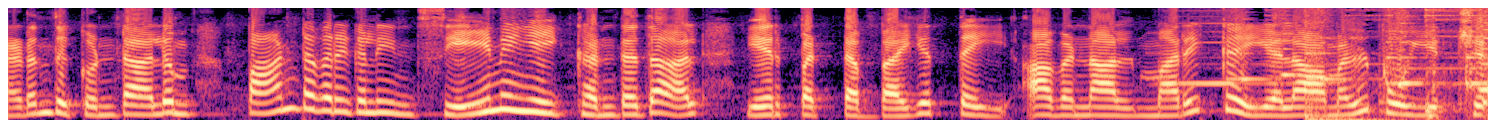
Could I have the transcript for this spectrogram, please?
நடந்து கொண்டாலும் பாண்டவர்களின் சேனையை கண்டதால் ஏற்பட்ட பயத்தை அவனால் மறைக்க இயலாமல் போயிற்று.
